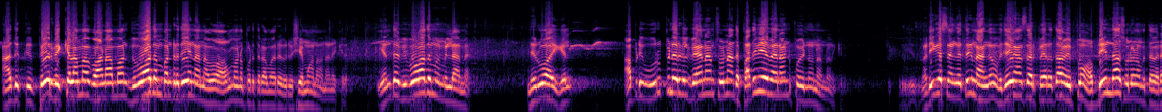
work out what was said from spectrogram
அதுக்கு பேர் வைக்கலாமா வானாமான்னு விவாதம் பண்ணுறதே நான் அவ- அவமானப்படுத்துகிற மாதிரி ஒரு விஷயமா நான் நினைக்கிறேன். எந்த விவாதமும் இல்லாமல் நிர்வாகிகள் அப்படி உறுப்பினர்கள் வேணாம்னு சொன்னால் அந்த பதவியே வேணான்னு போயிடணும்னு நான் நினைக்கிறேன். நடிகர் சங்கத்துக்கு நாங்கள் விஜயகாந்த் சார் பேரை தான் வைப்போம் அப்படின்னு தான் சொல்லணுமே தவிர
